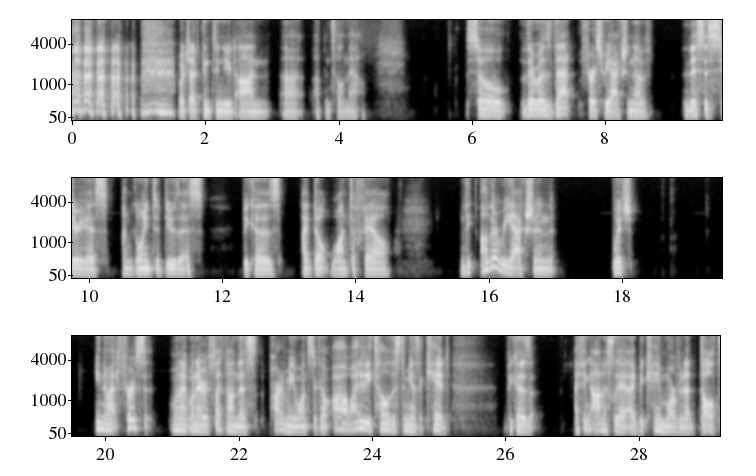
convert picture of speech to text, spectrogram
which I've continued on uh, up until now. So there was that first reaction of this is serious. I'm going to do this because i don't want to fail the other reaction which you know at first when i when i reflect on this part of me wants to go oh why did he tell this to me as a kid because i think honestly i, I became more of an adult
